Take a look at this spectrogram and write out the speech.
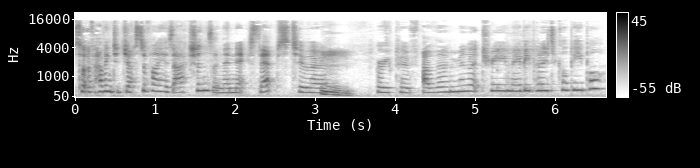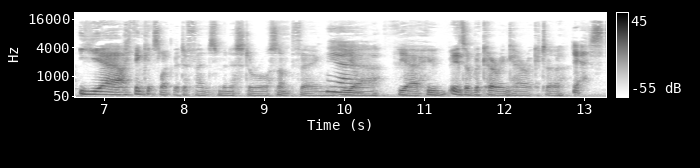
sort of having to justify his actions and their next steps to a hmm. group of other military, maybe political people. Yeah, I think it's like the defense minister or something. Yeah. yeah, yeah, who is a recurring character. Yes.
